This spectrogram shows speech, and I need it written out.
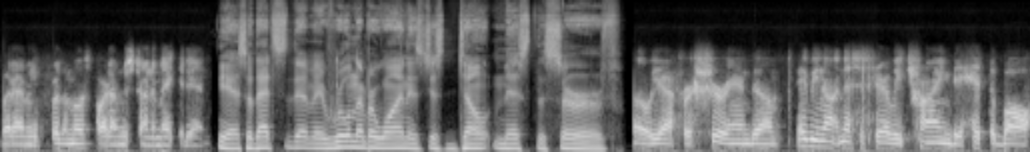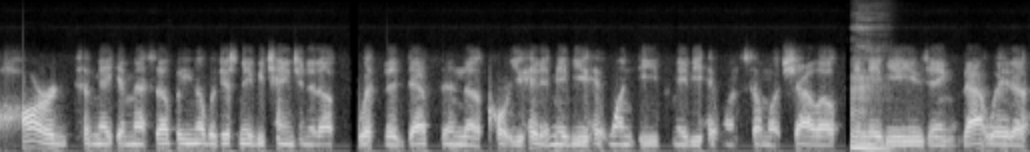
But I mean, for the most part, I'm just trying to make it in. Yeah, so that's the I mean, rule number one is just don't miss the serve. Oh yeah, for sure, and um, maybe not necessarily trying to hit the ball hard to make it mess up, but you know, but just maybe changing it up with the depth in the court you hit it. Maybe you hit one deep, maybe you hit one somewhat shallow, and maybe using that way to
